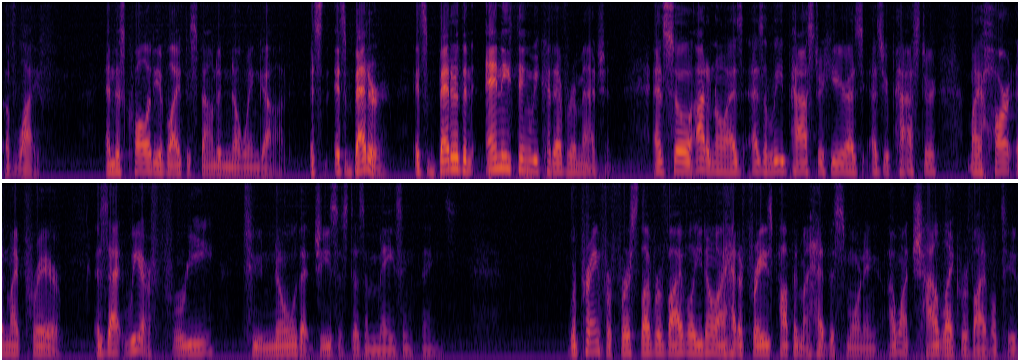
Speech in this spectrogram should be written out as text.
of life. And this quality of life is found in knowing God. It's, it's better. It's better than anything we could ever imagine. And so, I don't know, as, as a lead pastor here, as, as your pastor, my heart and my prayer is that we are free to know that Jesus does amazing things. We're praying for first love revival. You know, I had a phrase pop in my head this morning. I want childlike revival too.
